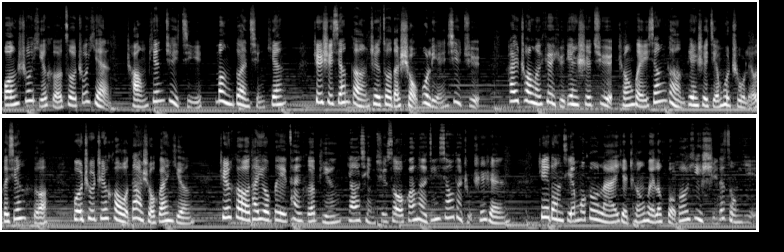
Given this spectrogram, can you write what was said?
黄淑仪合作出演长篇剧集《梦断晴天》，这是香港制作的首部连续剧，开创了粤语电视剧成为香港电视节目主流的先河。播出之后大受欢迎，之后他又被蔡和平邀请去做《欢乐今宵》的主持人，这档节目后来也成为了火爆一时的综艺。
